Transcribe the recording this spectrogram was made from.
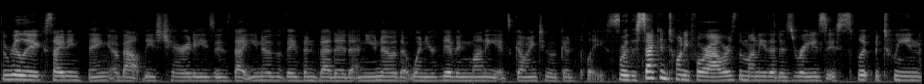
the really exciting thing about these charities is that you know that they've been vetted, and you know that when you're giving money, it's going to a good place. For the second 24 hours, the money that is raised is split between,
